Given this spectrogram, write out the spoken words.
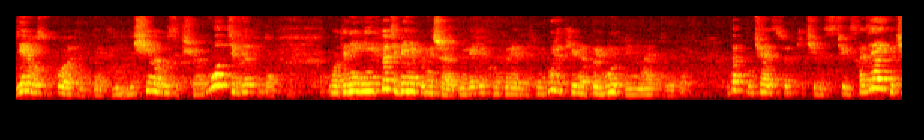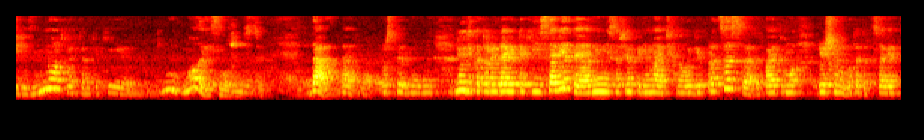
дерево сухое, там лещина высохшая, вот тебе туда. Вот, и, никто тебе не помешает, никаких конкурентов не будет, хель напрямую принимает твой дар. Так получается все-таки через, через хозяйку, через мертвых, там такие ну, малые сложности. Да, да, да. Просто люди, которые дают такие советы, они не совсем понимают технологию процесса, поэтому прежде чем вот этот совет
